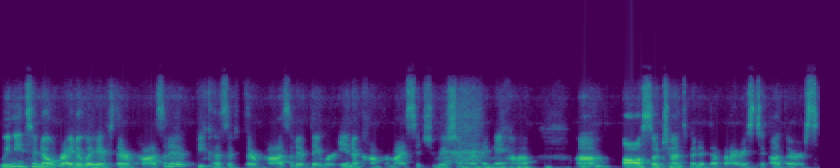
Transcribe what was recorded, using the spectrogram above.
we need to know right away if they're positive, because if they're positive, they were in a compromised situation where they may have um, also transmitted the virus to others.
